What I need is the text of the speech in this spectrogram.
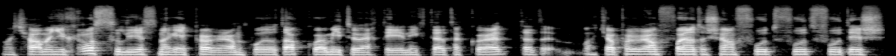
hogyha mondjuk rosszul írsz meg egy programkódot, akkor mi történik? Tehát akkor, tehát, hogyha a program folyamatosan fut, fut, fut, és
